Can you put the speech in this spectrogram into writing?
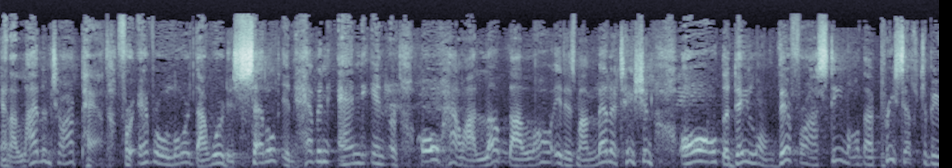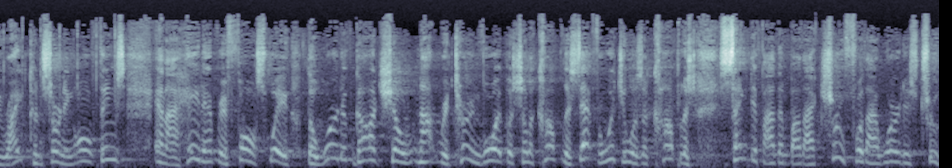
and a light unto our path. Forever, O Lord, thy word is settled in heaven and in earth. Oh, how I love thy law. It is my meditation all the day long. Therefore, I esteem all thy precepts to be right concerning all things, and I hate every false way. The word of God shall not return void, but shall accomplish that for which it was accomplished. Sanctify by thy truth, for thy word is true.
